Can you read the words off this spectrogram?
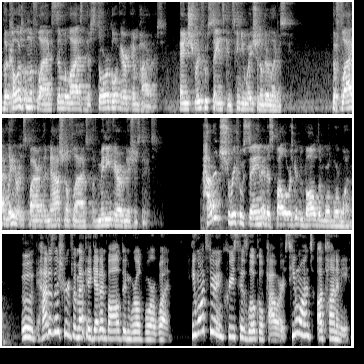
The colors on the flag symbolize the historical Arab empires and Sharif Hussein's continuation of their legacy. The flag later inspired the national flags of many Arab nation states. How did Sharif Hussein and his followers get involved in World War I? Ooh, how does the Sharif of Mecca get involved in World War I? He wants to increase his local powers. He wants autonomy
